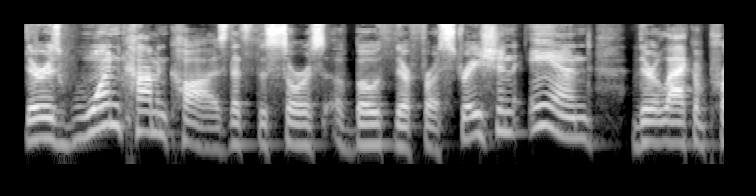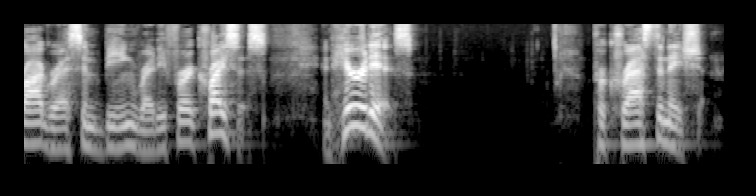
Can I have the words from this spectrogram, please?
there is one common cause that's the source of both their frustration and their lack of progress in being ready for a crisis. And here it is procrastination.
